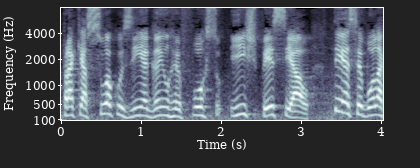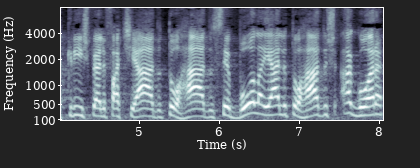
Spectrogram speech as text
para que a sua cozinha ganhe um reforço especial. Tem a cebola crisp, alho fatiado, torrado, cebola e alho torrados, agora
